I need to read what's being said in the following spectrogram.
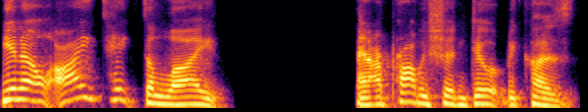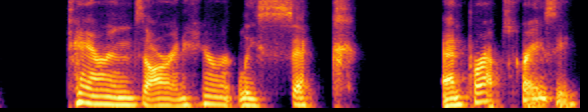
you know, I take delight, and I probably shouldn't do it because Karens are inherently sick and perhaps crazy.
